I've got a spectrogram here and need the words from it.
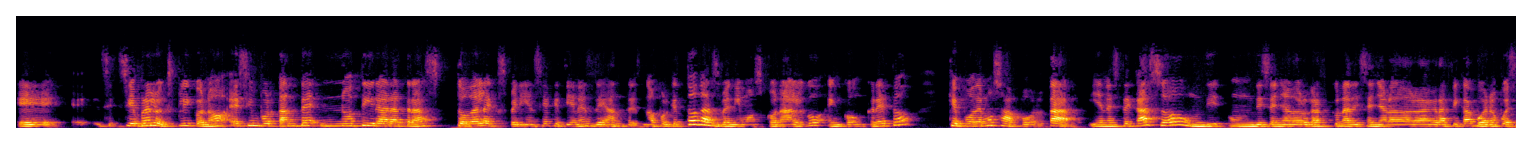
eh, siempre lo explico, ¿no? Es importante no tirar atrás toda la experiencia que tienes de antes, ¿no? Porque todas venimos con algo en concreto que podemos aportar. Y en este caso, un, diseñador gráfico, una diseñadora gráfica, bueno, pues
